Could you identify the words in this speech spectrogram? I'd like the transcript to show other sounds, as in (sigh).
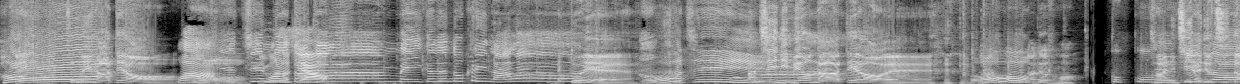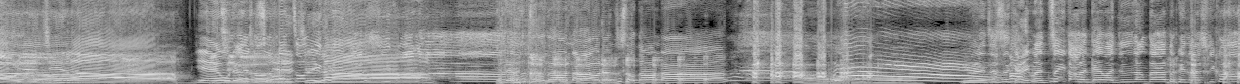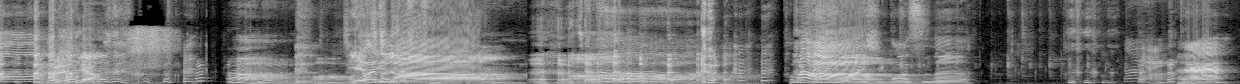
好，真没拿掉哦。哇哦你忘了加哦哦，每一个人都可以拿啦。哎对耶，阿纪，阿纪你没有拿掉哎，哦，拿哦，掉什么？姑姑，啊，你进来就知道解禁了。啦，耶，我两只手解禁啦，我两只手都要拿，(laughs) 我两只手都要拿。(laughs) 原来这次改版最大的改版就是让大家都可以拿西瓜。(laughs) 啊！哦解禁啦 (laughs) 啊！啊会不会等下有卖西瓜丝呢？哎，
